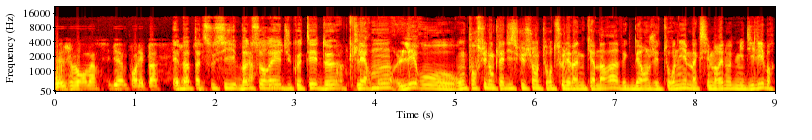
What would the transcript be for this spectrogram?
Mais je vous remercie bien pour les places. Eh ben pas de souci. Bonne soirée du côté de Clermont-Lérault. On poursuit donc la discussion autour de Souleymane Camara avec Béranger Tournier, Maxime Reynaud de Midi Libre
